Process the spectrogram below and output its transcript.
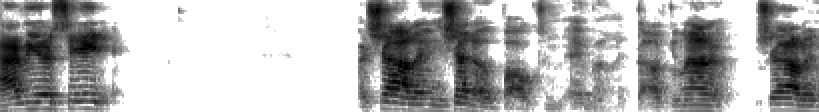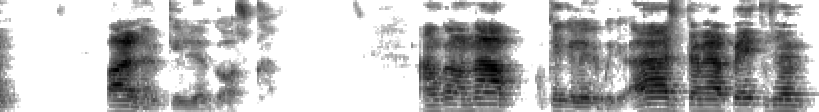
Have you seen a Shaolin Shadowboxing ever? Että ootko nähnyt Shaolin painonyrkkeilijän koskaan? I'm gonna now kick a little bit. Ah, sitten minä pikkusen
